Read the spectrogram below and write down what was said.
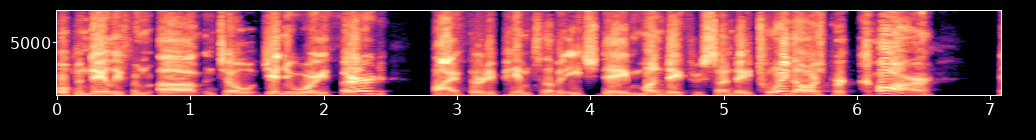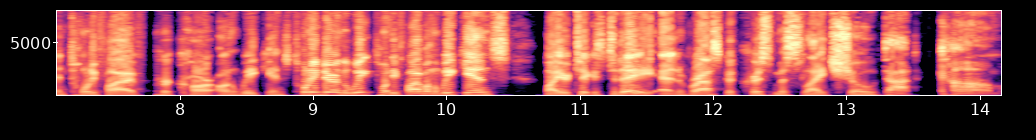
Open daily from uh, until January 3rd, 5.30 p.m. to 11 each day, Monday through Sunday. $20 per car and 25 per car on weekends. 20 during the week, 25 on the weekends. Buy your tickets today at nebraskachristmaslightshow.com.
